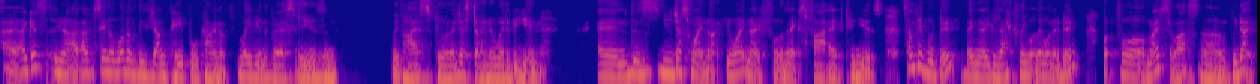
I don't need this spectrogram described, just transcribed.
I, I guess you know I've seen a lot of these young people kind of leave universities and leave high school, and they just don't know where to begin and you just won't know. You won't know for the next five, ten years. Some people do; they know exactly what they want to do, but for most of us, um, we don't.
